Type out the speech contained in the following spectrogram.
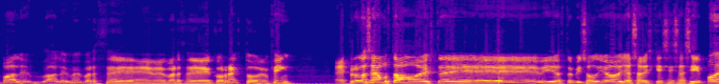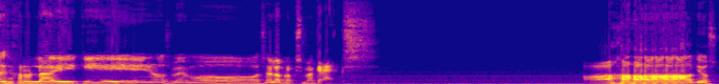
vale, vale, me parece, me parece correcto. En fin, espero que os haya gustado este vídeo, este episodio. Ya sabéis que si es así, podéis dejar un like y nos vemos en la próxima, cracks. Adiós.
